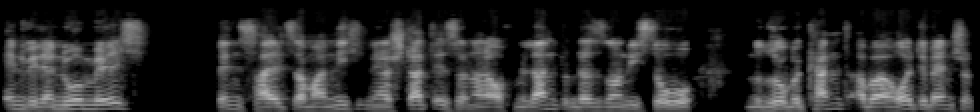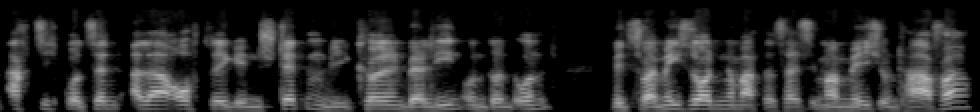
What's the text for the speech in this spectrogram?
entweder nur Milch, wenn es halt, sag mal, nicht in der Stadt ist, sondern auf dem Land und das ist noch nicht so, so bekannt. Aber heute werden schon 80 Prozent aller Aufträge in Städten wie Köln, Berlin und, und, und mit zwei Milchsorten gemacht. Das heißt immer Milch und Hafer.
